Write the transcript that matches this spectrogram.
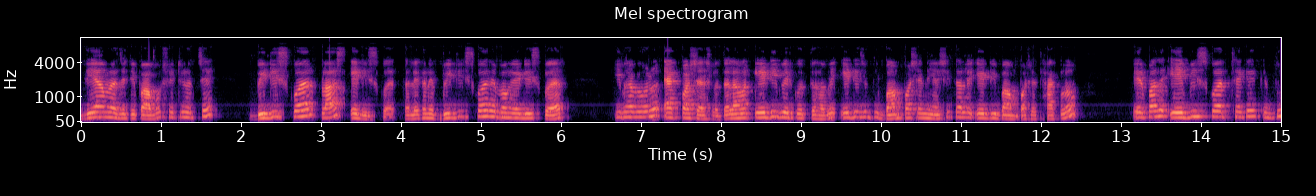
দিয়ে আমরা যেটি পাবো সেটি হচ্ছে BD square plus AD square তাহলে এখানে বিডি স্কোয়ার এবং এডি স্কোয়ার কীভাবে হলো? এক পাশে আসলো। তাহলে আমার এডি বের করতে হবে। এডি যদি বাম পাশে নিয়ে আসি, তাহলে এডি বাম পাশে থাকল। এর পাশে এ বি স্কোয়ার থেকে কিন্তু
